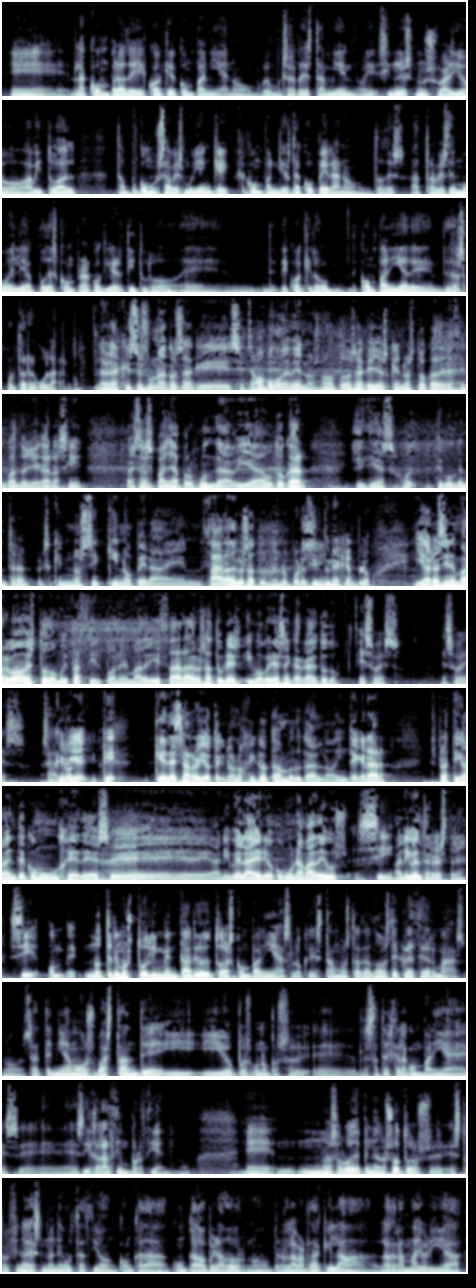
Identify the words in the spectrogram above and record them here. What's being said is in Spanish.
eh, la compra de cualquier compañía, ¿no? Porque muchas veces también, oye, si no eres un usuario habitual, tampoco sabes muy bien qué, qué compañía es la que opera, ¿no? Entonces, a través de Movelia puedes comprar cualquier título eh, de, de cualquier compañía de, de transporte regular, ¿no? La verdad es que eso es una cosa que se echaba un poco de menos, ¿no? Todos aquellos que nos toca de vez en cuando llegar así a esa España profunda vía autocar y decías, "Joder, tengo que entrar, pero es que no sé quién opera en Zahara de los Atunes, ¿no? Por decirte un ejemplo. Y ahora, sin embargo, es todo muy fácil. Poner Madrid, Zahara de los Atunes y Movelia se encarga de todo. Eso es, eso es. O sea, Qué, no- rie- qué- qué desarrollo tecnológico tan brutal, ¿no? Integrar es prácticamente como un GDS eh, a nivel aéreo, como un Amadeus Sí. a nivel terrestre. Sí, hombre, no tenemos todo el inventario de todas las compañías. Lo que estamos tratando es de crecer más, ¿no? O sea, teníamos bastante y, y yo, pues bueno, pues eh, la estrategia de la compañía es, eh, es llegar al 100%. ¿no? Eh, no solo depende de nosotros, esto al final es una negociación con cada, con cada operador, ¿no? Pero la verdad que la, la gran mayoría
